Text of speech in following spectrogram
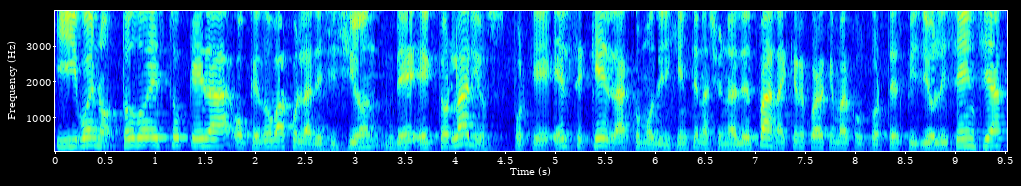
Y bueno, todo esto queda o quedó bajo la decisión de Héctor Larios, porque él se queda como dirigente nacional del PAN. Hay que recordar que Marco Cortés pidió licencia,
